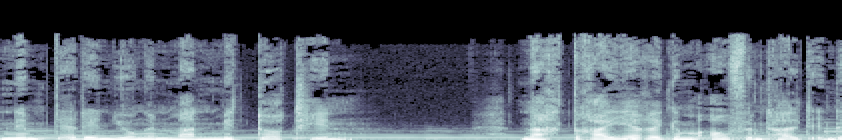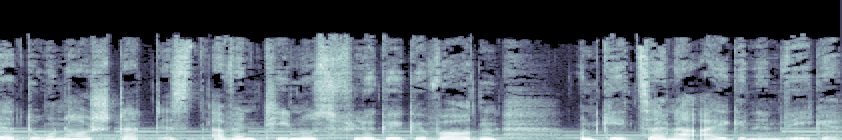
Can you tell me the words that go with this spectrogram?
nimmt er den jungen Mann mit dorthin. Nach dreijährigem Aufenthalt in der Donaustadt ist Aventinus flügge geworden und geht seine eigenen Wege.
